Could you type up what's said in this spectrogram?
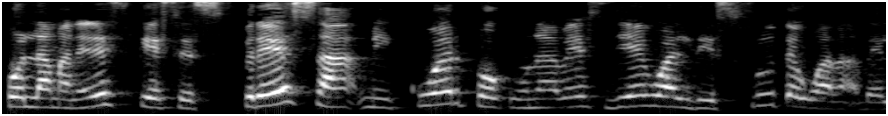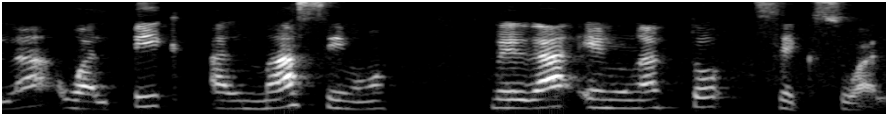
por la manera en que se expresa mi cuerpo una vez llego al disfrute o, ¿verdad? o al pic, al máximo ¿verdad? En un acto sexual.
